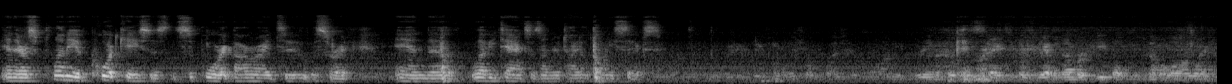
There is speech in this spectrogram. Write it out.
And there's plenty of court cases that support our right to assert and uh, levy taxes under Title 26. Initial questions on the agreement with Okay, the Mark. states, because we have a number of people who've come a long way from this. Yes.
